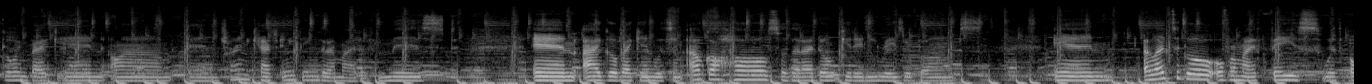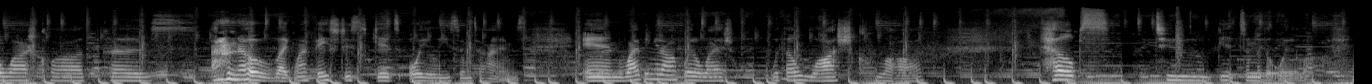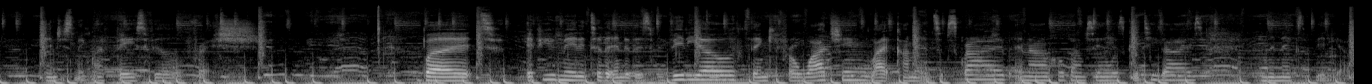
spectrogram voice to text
Going back in um, and trying to catch anything that I might have missed. And I go back in with some alcohol so that I don't get any razor bumps. And I like to go over my face with a washcloth because I don't know, like my face just gets oily sometimes. And wiping it off with a wash with a washcloth helps to get some of the oil off and just make my face feel fresh. But if you made it to the end of this video, thank you for watching. Like, comment, and subscribe. And I hope I'm saying what's good to you guys in the next video.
